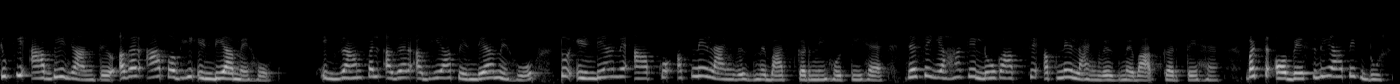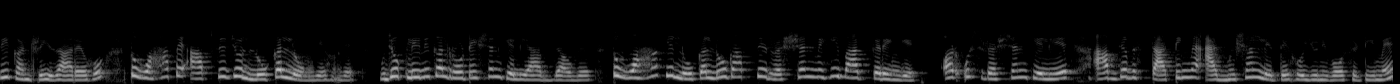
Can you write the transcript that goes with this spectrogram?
क्योंकि आप भी जानते हो, अगर आप अभी इंडिया में हो एग्ज़ाम्पल अगर अभी आप इंडिया में हो तो इंडिया में आपको अपने लैंग्वेज में बात करनी होती है। जैसे यहाँ के लोग आपसे अपने लैंग्वेज में बात करते हैं। बट ऑब्वियसली आप एक दूसरी कंट्रीज़ आ रहे हो तो वहाँ पे आपसे जो लोकल लोग होंगे, जो क्लिनिकल रोटेशन के लिए आप जाओगे तो वहाँ के लोकल लोग आपसे रशियन में ही बात करेंगे। और उस रशियन के लिए आप जब स्टार्टिंग में एडमिशन लेते हो यूनिवर्सिटी में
